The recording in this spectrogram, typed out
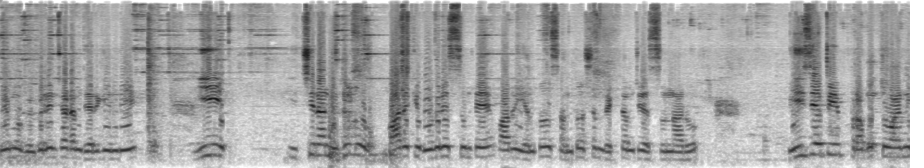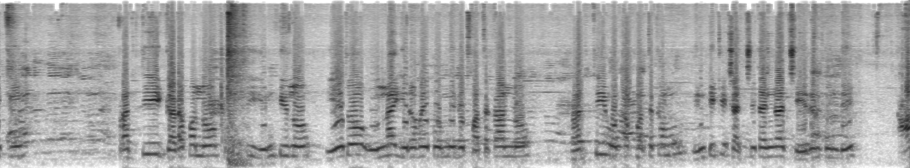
మేము వివరించడం జరిగింది. ఈ ఇచ్చిన నిధులు వారికి వివరిస్తుంటే వారు ఎంతో సంతోషం వ్యక్తం చేస్తున్నారు. బీజేపీ ప్రభుత్వానికి ప్రతి గడపలో ప్రతి ఇంటిలో ఏదో ఉన్న ఇరవై తొమ్మిది పథకాల్లో ప్రతి ఒక్క పథకము ఇంటికి ఖచ్చితంగా చేరుతుంది ఆ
